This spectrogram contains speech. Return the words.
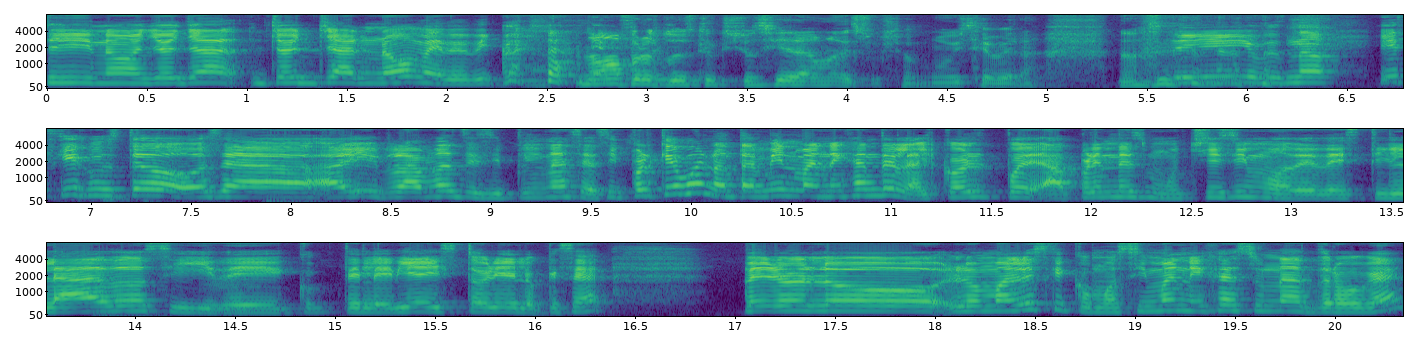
Sí, no, yo ya, yo ya no me dedico a la No, pero tu destrucción sí era una destrucción muy severa. Sí, pues no. Y es que justo, o sea, hay ramas, disciplinas y así. Porque bueno, también manejando el alcohol, pues aprendes muchísimo de destilados y de coctelería, historia y lo que sea. Pero lo, lo malo es que como si manejas una droga,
